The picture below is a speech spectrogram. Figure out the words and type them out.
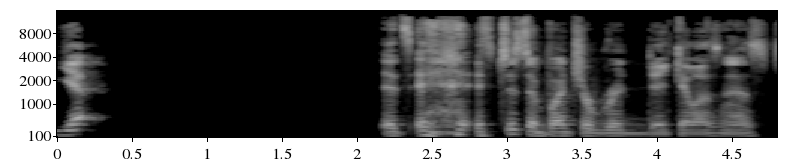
Yep. It's it's just a bunch of ridiculousness.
